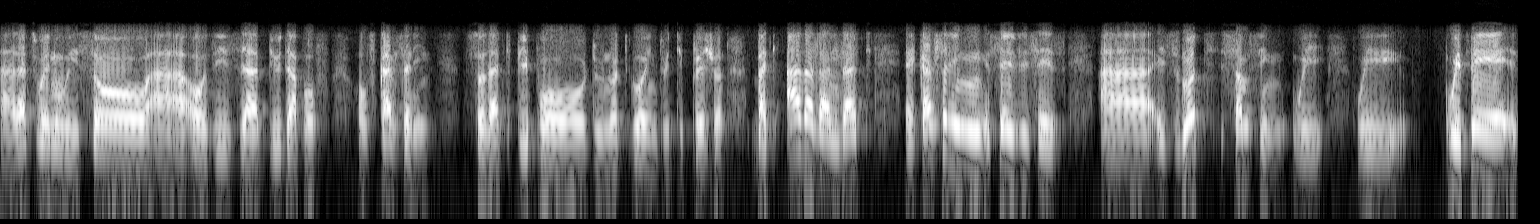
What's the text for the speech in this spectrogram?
uh, that's when we saw uh, all this uh, build up of of counseling, so that people do not go into depression. But other than that, uh, counseling services uh, is not something we we we pay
